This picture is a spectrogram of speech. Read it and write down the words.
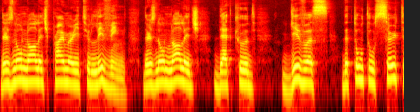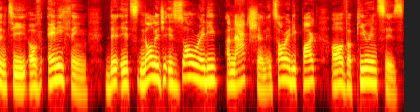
There's no knowledge primary to living. There's no knowledge that could give us the total certainty of anything. its knowledge is already an action. It's already part of appearances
